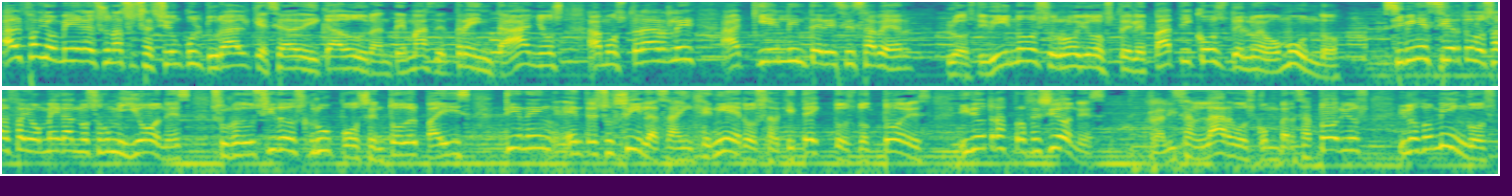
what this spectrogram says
Alfa y Omega es una asociación cultural que se ha dedicado durante más de 30 años a mostrarle a quien le interese saber los divinos rollos telepáticos del nuevo mundo. Si bien es cierto los Alfa y Omega no son millones, sus reducidos grupos en todo el país tienen entre sus filas a ingenieros, arquitectos, doctores y de otras profesiones. Realizan largos conversatorios y los domingos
